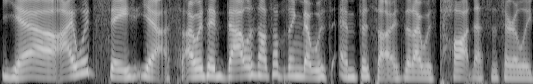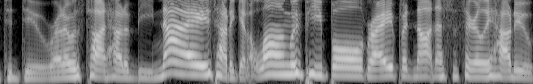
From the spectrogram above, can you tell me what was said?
Yeah, I would say yes. I would say that was not something that was emphasized that I was taught necessarily to do, right? I was taught how to be nice, how to get along with people, right? But not necessarily how to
